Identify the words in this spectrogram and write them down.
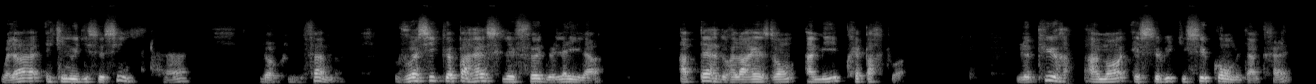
voilà, et qui nous dit ceci. Hein. donc, une femme. Voici que paraissent les feux de Leïla. À perdre la raison, ami, prépare-toi. Le pur amant est celui qui succombe d'un trait,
